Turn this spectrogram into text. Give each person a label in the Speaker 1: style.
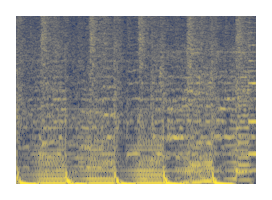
Speaker 1: Got it, got it.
